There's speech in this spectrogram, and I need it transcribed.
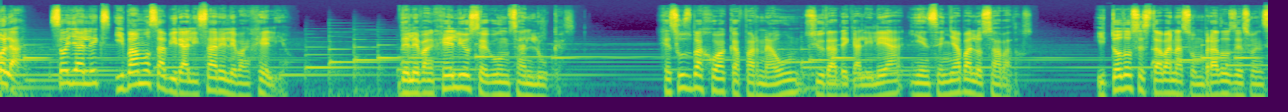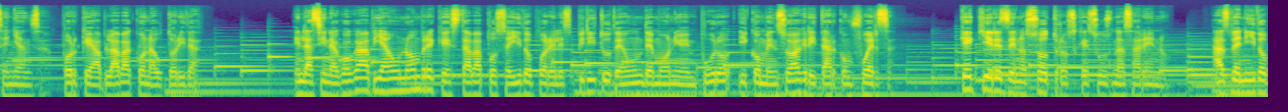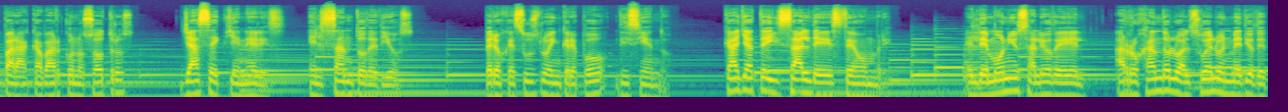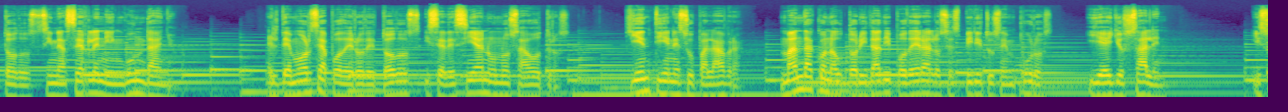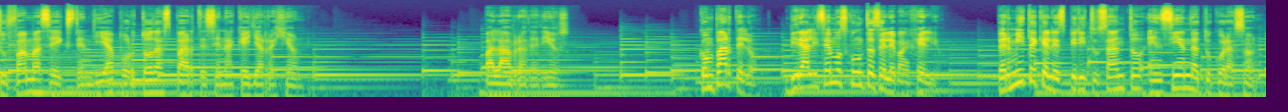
Hola, soy Alex y vamos a viralizar el Evangelio. Del Evangelio según San Lucas. Jesús bajó a Cafarnaún, ciudad de Galilea, y enseñaba los sábados. Y todos estaban asombrados de su enseñanza, porque hablaba con autoridad. En la sinagoga había un hombre que estaba poseído por el espíritu de un demonio impuro y comenzó a gritar con fuerza. ¿Qué quieres de nosotros, Jesús Nazareno? ¿Has venido para acabar con nosotros? Ya sé quién eres, el santo de Dios. Pero Jesús lo increpó, diciendo, Cállate y sal de este hombre. El demonio salió de él, arrojándolo al suelo en medio de todos, sin hacerle ningún daño. El temor se apoderó de todos y se decían unos a otros, ¿quién tiene su palabra? Manda con autoridad y poder a los espíritus impuros, y ellos salen. Y su fama se extendía por todas partes en aquella región. Palabra de Dios. Compártelo, viralicemos juntos el Evangelio. Permite que el Espíritu Santo encienda tu corazón.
